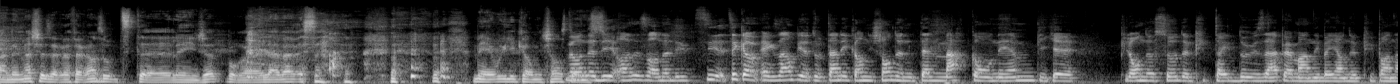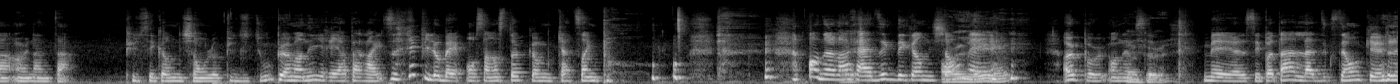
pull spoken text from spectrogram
Honnêtement, je faisais référence aux petites euh, lingettes pour euh, laver la vaisselle. Mais oui, les cornichons, c'est on a des, on, ça, on a des petits. Tu sais, comme exemple, il y a tout le temps des cornichons d'une telle marque qu'on aime, puis que. Puis là, on a ça depuis peut-être deux ans, puis à un moment donné, ben, il y en a plus pendant un an de temps. Plus de ces cornichons-là, plus du tout. Puis à un moment donné, ils réapparaissent. puis là, ben, on s'en stocke comme 4-5 pots. on a l'air addict des cornichons, on mais. hein? un peu, on aime Un ça. peu. Mais euh, c'est pas tant l'addiction que le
